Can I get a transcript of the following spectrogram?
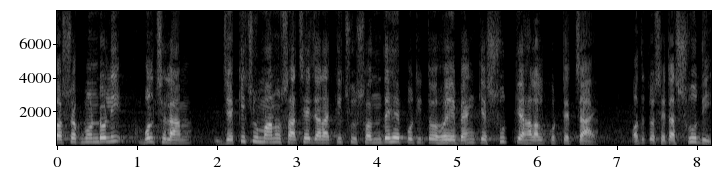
দর্শক মণ্ডলী, বলছিলাম যে কিছু মানুষ আছে যারা কিছু সন্দেহে পতিত হয়ে ব্যাংকে সুদকে হালাল করতে চায়। অথচ সেটা সুদই।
